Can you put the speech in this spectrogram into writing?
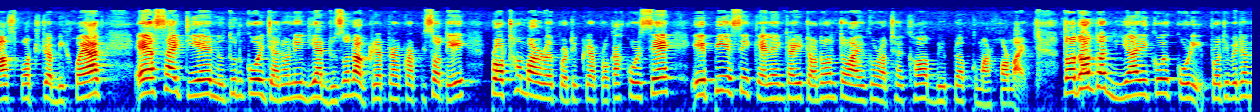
ৰাজপত্ৰিত বিষয়াক এছ আই টিয়ে নতুনকৈ জাননী দিয়া দুজনক গ্ৰেপ্তাৰ কৰাৰ পিছতেই প্ৰথমবাৰলৈ প্ৰতিক্ৰিয়া প্ৰকাশ কৰিছে এ পি এছ চি কেলেংকাৰী তদন্ত আয়োগৰ অধ্যক্ষ বিপ্লৱ কুমাৰ শৰ্মাই। তদন্ত নিয়াৰিকৈ কৰি প্ৰতিবেদন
